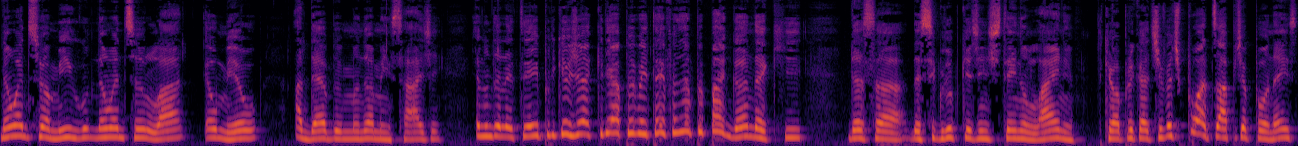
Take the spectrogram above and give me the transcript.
Não é do seu amigo, não é do celular, é o meu. A Débora me mandou uma mensagem. Eu não deletei porque eu já queria aproveitar e fazer uma propaganda aqui dessa, desse grupo que a gente tem no Line, que é o aplicativo, é tipo o WhatsApp japonês.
